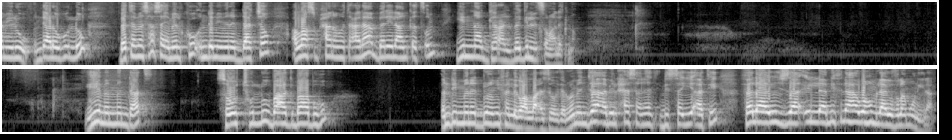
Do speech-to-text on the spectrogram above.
ዓሚሉ እንዳለው ሁሉ በተመሳሳይ መልኩ እንደሚመነዳቸው አላህ ስብሓንሁ ወተዓላ በሌላ አንቀጽም ይናገራል በግልጽ ማለት ነው ይሄ መመንዳት ሰዎች ሁሉ በአግባቡ እንዲመነዱ ነው የሚፈልገው አላህ ዐዘ ወጀል ወመን ጃአ ቢልሐሰነት ቢሰይአቲ ፈላ ዩጅዛ ኢላ ሚስለሃ ወሁም ላ ዩዝለሙን ይላል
